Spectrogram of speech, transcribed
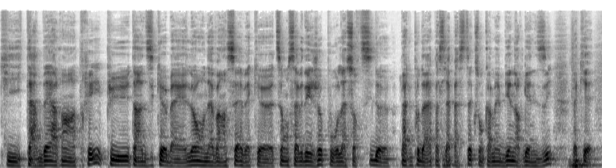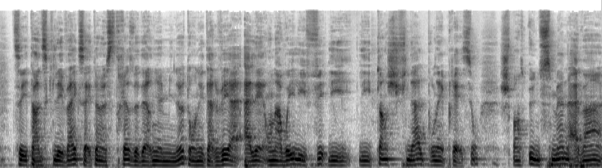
Qui tardait à rentrer, puis tandis que ben là on avançait avec, euh, tu sais, on savait déjà pour la sortie de Paris derrière parce que la Pastèque sont quand même bien organisés, fait que tu sais, tandis que l'évêque ça a été un stress de dernière minute, on est arrivé à, on a envoyé les, planches finales pour l'impression, je pense une semaine avant,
